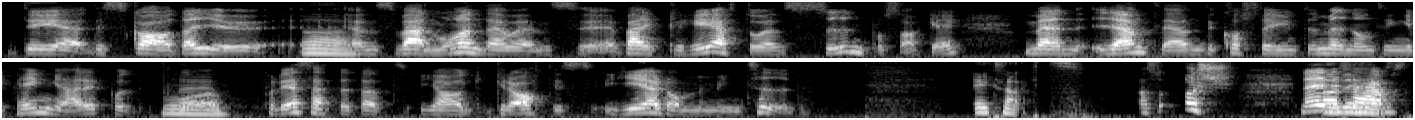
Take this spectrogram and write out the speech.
det, det skadar ju Ja. ens välmående och ens eh, verklighet och ens syn på saker. Men egentligen, det kostar ju inte mig någonting i pengar på, på, på det sättet att jag gratis ger dem min tid. Exakt. Alltså usch! Nej det Ja, är det så är hemskt.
